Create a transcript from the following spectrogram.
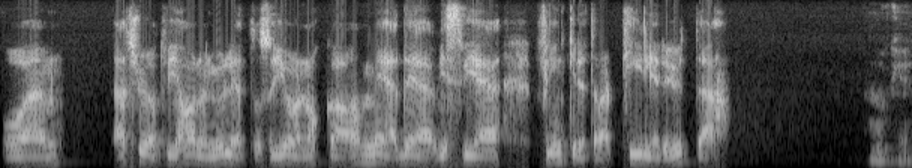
Og eh, jeg tror at vi har en mulighet til å gjøre noe med det hvis vi er flinkere til å være tidligere ute. Okej.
